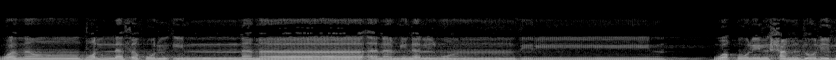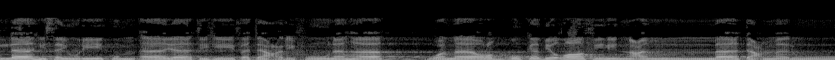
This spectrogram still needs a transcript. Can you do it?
وَمَن ضَلَّ فَقُلْ إِنَّمَا أَنَا مِنَ الْمُنذِرِينَ وَقُلِ الْحَمْدُ لِلَّهِ سَيُرِيكُمْ آيَاتِهِ فَتَعْرِفُونَهَا وَمَا رَبُّكَ بِغَافِلٍ عَمَّا تَعْمَلُونَ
